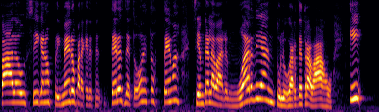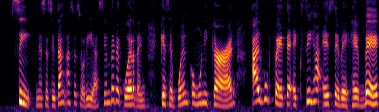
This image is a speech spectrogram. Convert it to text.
follow, síguenos primero para que te enteres de todos estos temas, siempre a la vanguardia en tu lugar de trabajo. Y si necesitan asesoría, siempre recuerden que se pueden comunicar al bufete Exija SBGB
